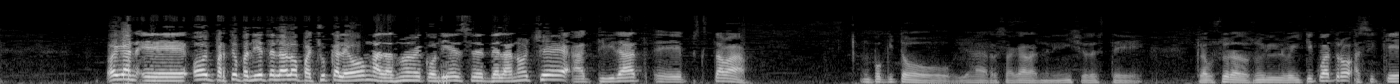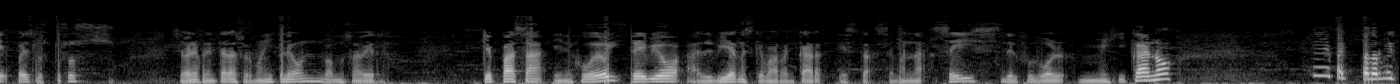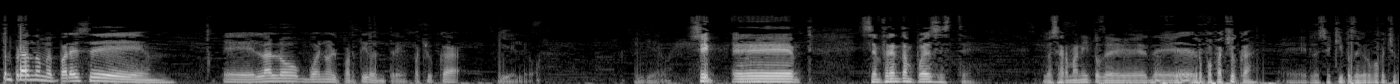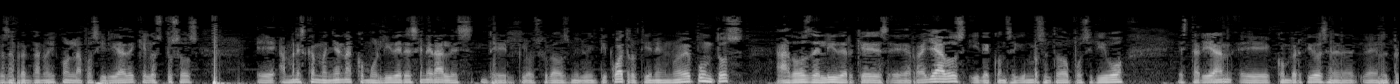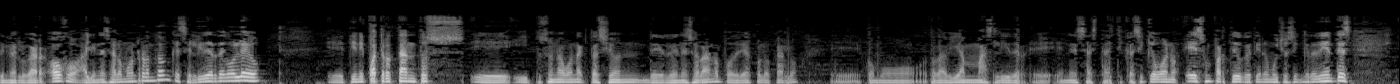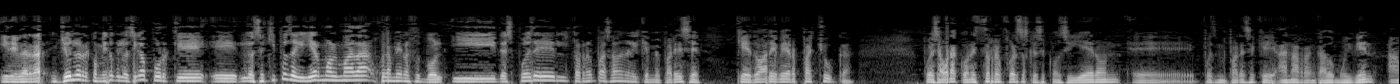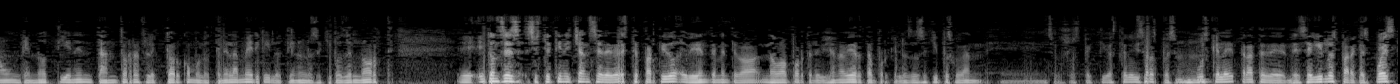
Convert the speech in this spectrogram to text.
Oigan, eh, hoy partido pendiente Lalo Pachuca León a las 9 con 10 de la noche. Actividad eh, pues, estaba un poquito ya rezagada en el inicio de este clausura 2024. Así que pues los Tuzos se van a enfrentar a su hermanito León. Vamos a ver qué pasa en el juego de hoy, previo al viernes que va a arrancar esta semana 6 del fútbol mexicano. para dormir temprano me parece eh, Lalo bueno el partido entre Pachuca y el León. El día de hoy. Sí, eh, se enfrentan pues este los hermanitos de, de. Grupo Pachuca, eh, los equipos de Grupo Pachuca se enfrentan hoy con la posibilidad de que los Tuzos eh, amanezcan mañana como líderes generales del clausura 2024. Tienen nueve puntos, a dos del líder que es eh, Rayados y de conseguir un resultado positivo estarían eh, convertidos en el, en el primer lugar. Ojo, hay en Salomón Rondón, que es el líder de goleo, eh, tiene cuatro tantos eh, y pues una buena actuación del venezolano podría colocarlo eh, como todavía más líder eh, en esa estadística. Así que bueno, es un partido que tiene muchos ingredientes y de verdad yo le recomiendo que lo siga porque eh, los equipos de Guillermo Almada juegan bien al fútbol y después del torneo pasado en el que me parece quedó a deber Pachuca, pues ahora con estos refuerzos que se consiguieron, eh, pues me parece que han arrancado muy bien, aunque no tienen tanto reflector como lo tiene el América y lo tienen los equipos del norte. Eh, entonces, si usted tiene chance de ver este partido, evidentemente va, no va por televisión abierta porque los dos equipos juegan eh, en sus respectivas televisoras, pues Ujú. búsquele, trate de, de seguirlos para que después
